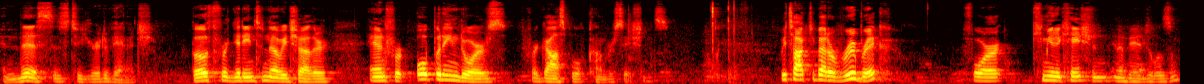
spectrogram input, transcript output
and this is to your advantage, both for getting to know each other and for opening doors for gospel conversations. We talked about a rubric for communication and evangelism.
